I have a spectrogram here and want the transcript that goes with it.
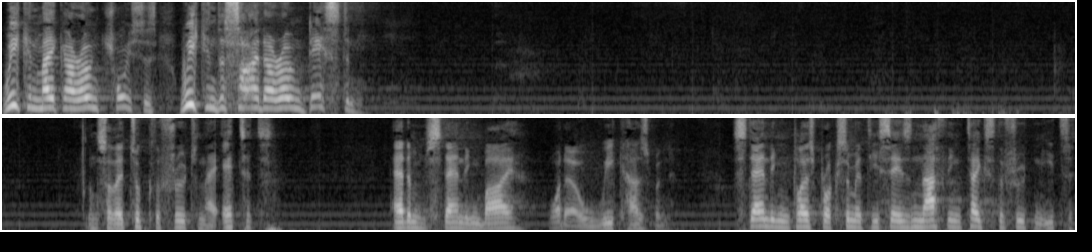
We can make our own choices, we can decide our own destiny. And so they took the fruit and they ate it. Adam standing by, what a weak husband. Standing in close proximity, says nothing, takes the fruit and eats it.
